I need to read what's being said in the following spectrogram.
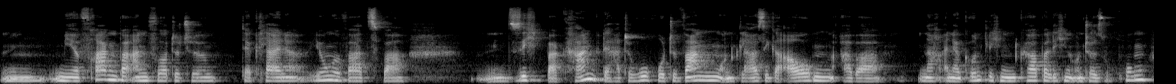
mir Fragen beantwortete. Der kleine Junge war zwar sichtbar krank, der hatte hochrote Wangen und glasige Augen, aber nach einer gründlichen körperlichen Untersuchung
